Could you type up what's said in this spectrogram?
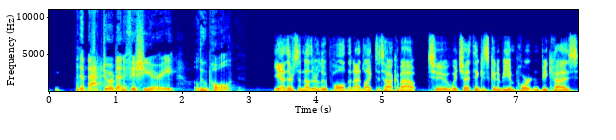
the backdoor beneficiary loophole. Yeah, there's another loophole that I'd like to talk about too, which I think is going to be important because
